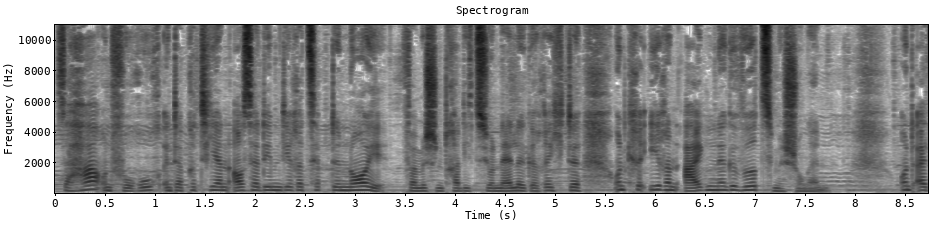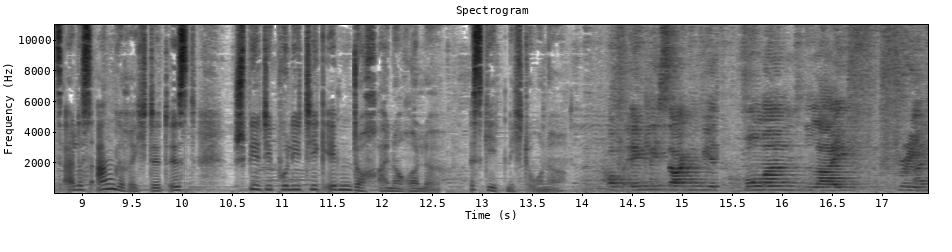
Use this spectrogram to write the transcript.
Sahar und Furuch interpretieren außerdem die Rezepte neu, vermischen traditionelle Gerichte und kreieren eigene Gewürzmischungen. Und als alles angerichtet ist, spielt die Politik eben doch eine Rolle. Es geht nicht ohne. Auf Englisch sagen wir Woman Life Freedom.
